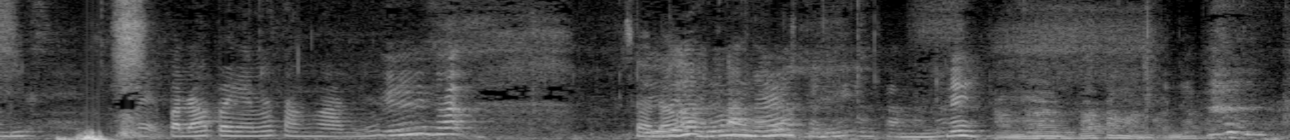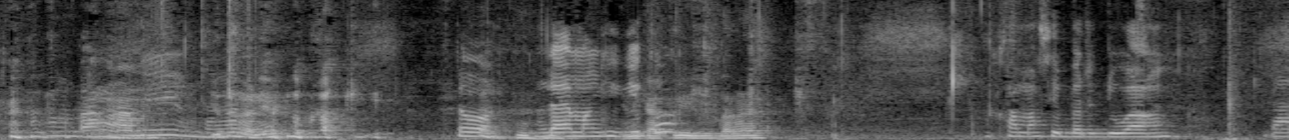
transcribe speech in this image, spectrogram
Eh, Padahal pengennya tangannya. Sadar. Tangan, tangan banyak. Tangan. Itu nggak nih untuk kaki. Tuh, nggak emang gigi tuh. Kaki tangan. Kakak masih berjuang. Gak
